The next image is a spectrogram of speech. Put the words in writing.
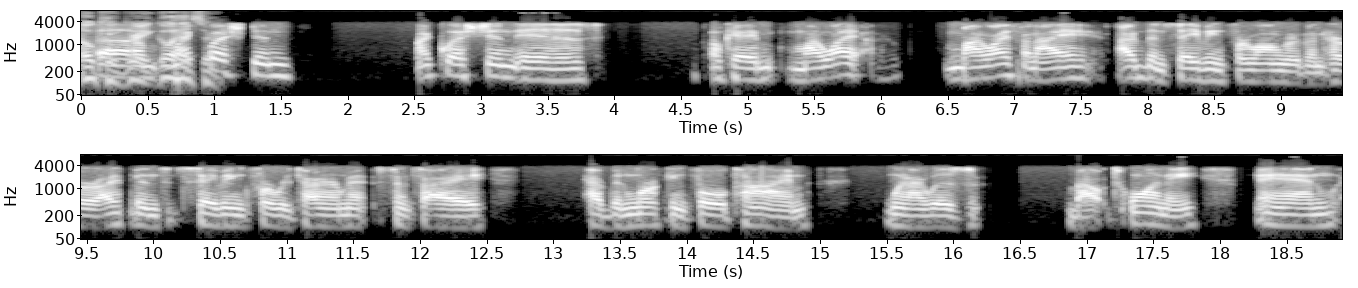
Okay, great. Go um, ahead, my sir. Question, my question is okay, my wife. My wife and I, I've been saving for longer than her. I've been saving for retirement since I have been working full time when I was about 20. And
